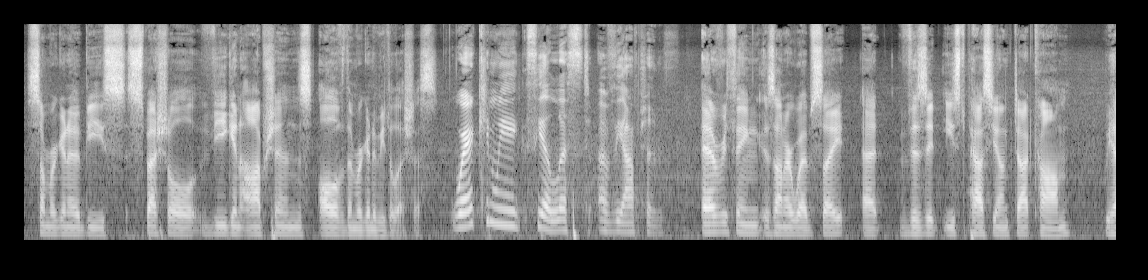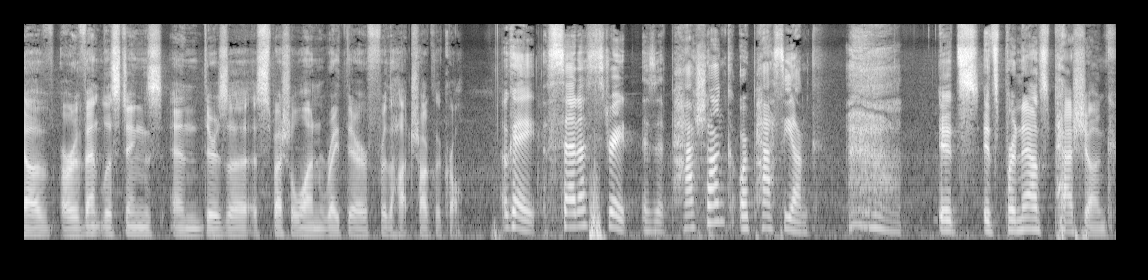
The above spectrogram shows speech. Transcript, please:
Some are gonna be s- special vegan options. All of them are gonna be delicious. Where can we see a list of the options? Everything is on our website at visiteastpassyunk.com. We have our event listings, and there's a, a special one right there for the hot chocolate crawl. Okay, set us straight. Is it Pashunk or Passyunk? It's it's pronounced Pashunk,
